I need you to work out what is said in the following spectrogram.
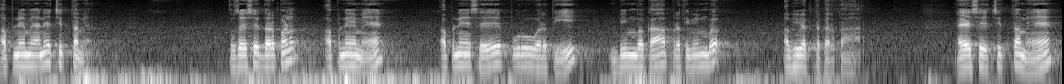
अपने में यानी चित्त में। तो जैसे दर्पण अपने में, अपने से पूर्ववर्ती बिंब का प्रतिबिंब अभिव्यक्त करता है। ऐसे चित्त में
